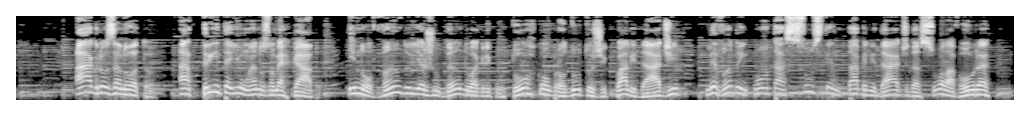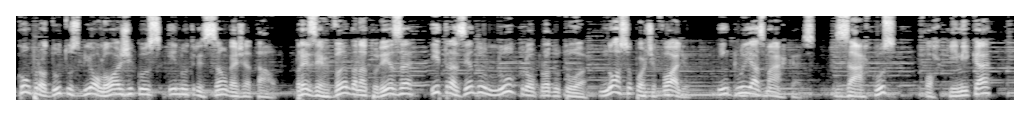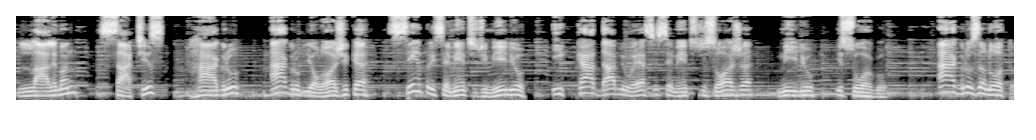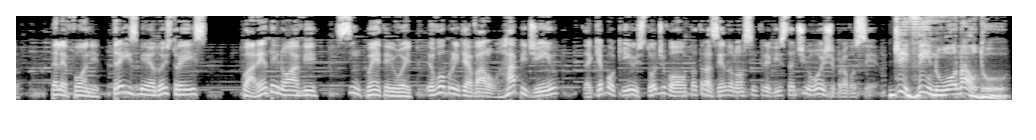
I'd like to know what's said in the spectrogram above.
Agrozanoto, há 31 anos no mercado, inovando e ajudando o agricultor com produtos de qualidade, levando em conta a sustentabilidade da sua lavoura com produtos biológicos e nutrição vegetal preservando a natureza e trazendo lucro ao produtor. Nosso portfólio inclui as marcas Zarcos, Forquímica, Laleman, Satis, Ragro, Agrobiológica, Sempre Sementes de Milho e KWS Sementes de Soja, Milho e Sorgo. Agrozanoto, telefone 3623 4958. Eu vou para o intervalo rapidinho Daqui a pouquinho estou de volta trazendo a nossa entrevista de hoje para você. Divino Ronaldo,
